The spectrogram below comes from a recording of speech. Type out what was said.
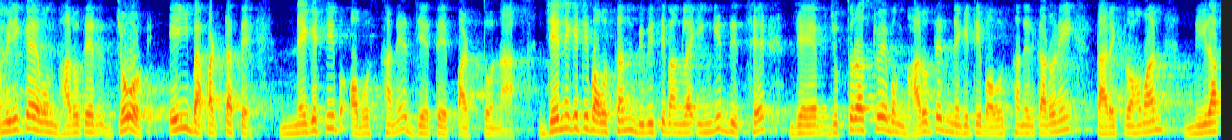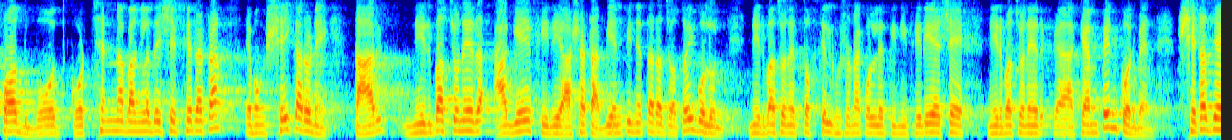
আমেরিকা এবং ভারতের জোট এই ব্যাপারটাতে নেগেটিভ অবস্থানে যেতে পারতো না। যে নেগেটিভ অবস্থান বিবিসি বাংলা ইঙ্গিত দিচ্ছে যে যুক্তরাষ্ট্র এবং ভারতের নেগেটিভ অবস্থানের কারণেই তারেক রহমান নিরাপদ বোধ করছেন না বাংলাদেশে ফেরাটা এবং সেই কারণে তার নির্বাচনের আগে ফিরে আসাটা। বিএনপি নেতারা যতই বলুন, নির্বাচনের তফসিল ঘোষণা করলে তিনি ফিরে এসে নির্বাচনের ক্যাম্পেইন করবেন। সেটা যে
